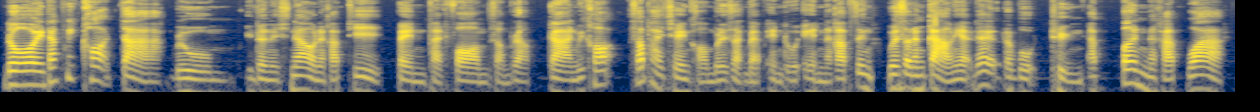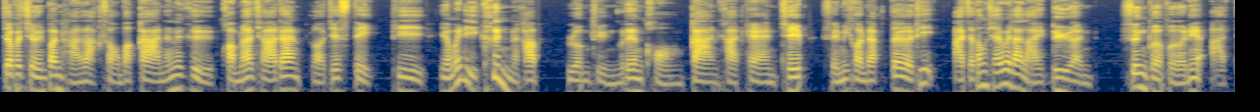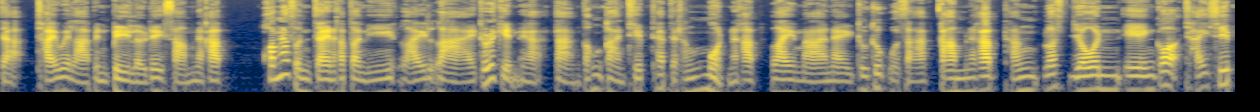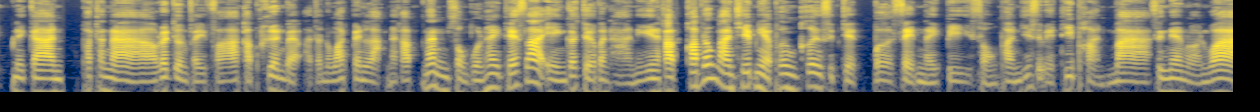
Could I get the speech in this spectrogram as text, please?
โดยนักวิเคราะห์จาก Bloom International นะครับที่เป็นแพลตฟอร์มสำหรับการวิเคราะห์ซัพพลายเชนของบริษัทแบบ end to end นะครับ ซึ่งบริษัทดังกล่าวเนี่ยได้ระบุถึง Apple นะครับว่าจะเผชิญปัญหาหลัก 2 ประการนั่นก็คือความล่าช้าด้านโลจิสติกที่ยังไม่ดีขึ้นนะครับ รวมถึงเรื่องของการขาดแคลนชิปเซมิคอนดักเตอร์ที่อาจจะต้องใช้เวลาหลายเดือน ซึ่งเผลอๆเนี่ยอาจจะใช้เวลาเป็นปีเลยด้วยซ้ำนะครับ ความน่าสนใจนะครับตอนนี้หลายๆธุรกิจเนี่ยต่างต้องการชิปแทบจะทั้งหมดนะครับไล่มาในทุกๆอุตสาหกรรมนะครับทั้งรถยนต์เองก็ใช้ชิปในการพัฒนารถยนต์ไฟฟ้าขับเคลื่อนแบบอัตโนมัติเป็นหลักนะครับ นั่นส่งผลให้เท s l a เองก็เจอปัญหานี้นะครับ ความต้องการชิปเนี่ยเพิ่มขึ้น 17%ในปี 2021 ที่ผ่านมา ซึ่งแน่นอนว่า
